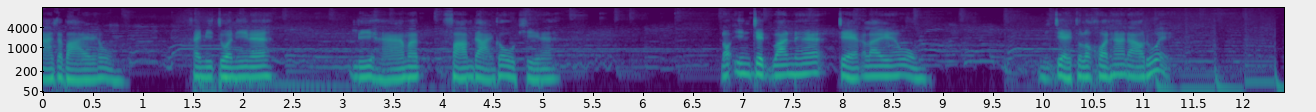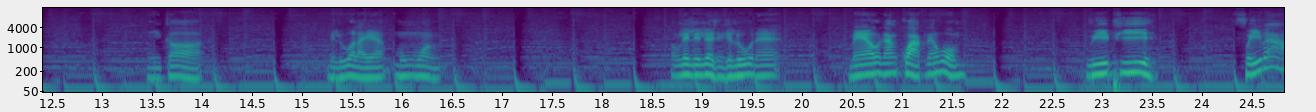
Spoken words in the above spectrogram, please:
งานสบายเลยครับผม ใครมีตัวนี้นะ รีหามาฟาร์มด่านก็โอเคนะ ล็อกอิน 7 วันนะฮะ แจกอะไรนะผม มีแจกตัวละคร 5 ดาวด้วย นี่ก็ ไม่รู้อะไรอะม่วงๆต้องเล่นเรื่อยๆถึงจะรู้นะฮะ แมวนางกวักนะครับผม VP ฟรีเปล่า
